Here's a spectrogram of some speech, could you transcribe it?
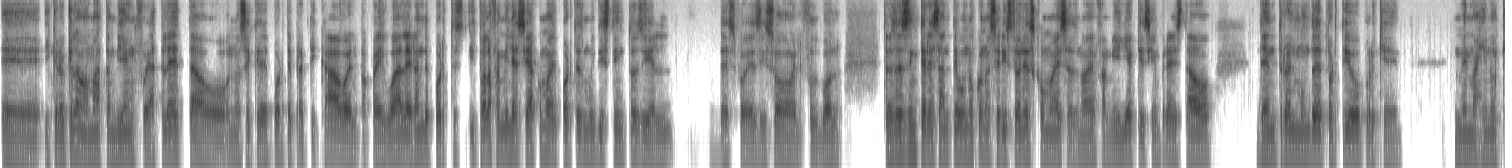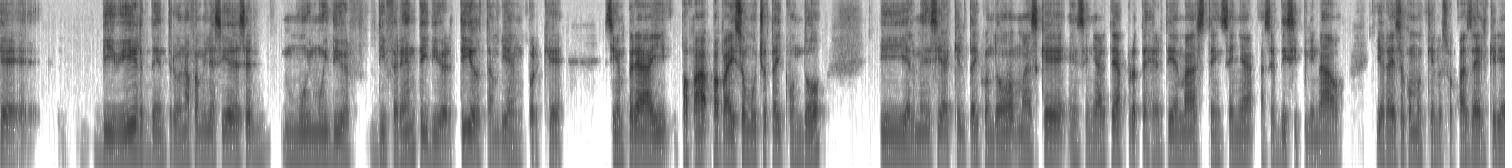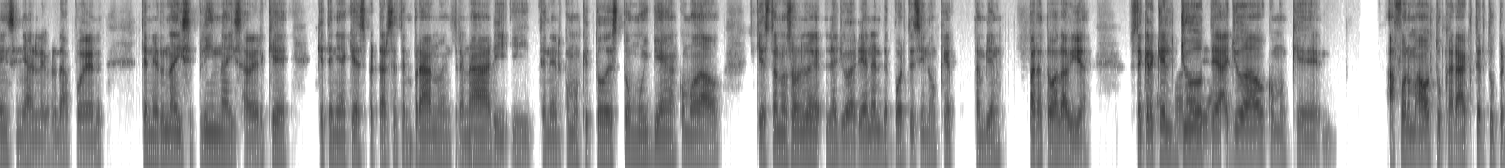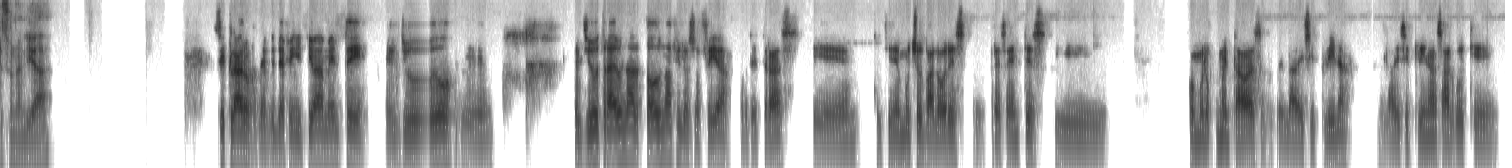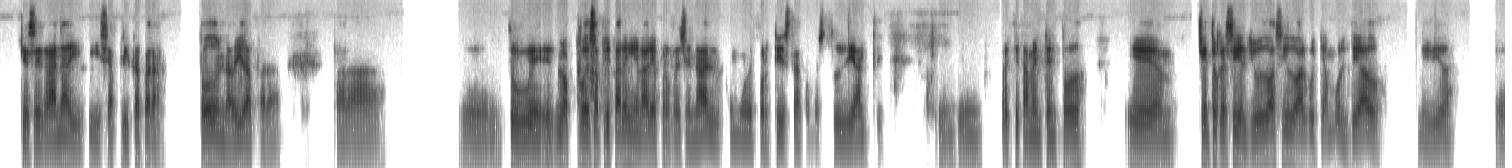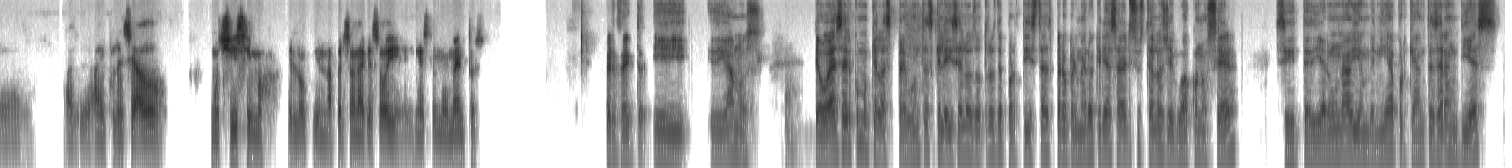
Eh, y creo que la mamá también fue atleta o no sé qué deporte practicaba, el papá igual, eran deportes y toda la familia hacía como deportes muy distintos y él después hizo el fútbol. Entonces es interesante uno conocer historias como esas, ¿no? De familia que siempre ha estado dentro del mundo deportivo porque me imagino que vivir dentro de una familia así debe ser muy, muy diferente y divertido también, porque siempre hay, papá, papá hizo mucho taekwondo y él me decía que el taekwondo, más que enseñarte a protegerte y demás, te enseña a ser disciplinado. Y era eso como que los papás de él querían enseñarle, ¿verdad? Poder tener una disciplina y saber que, que tenía que despertarse temprano, entrenar y, y, tener como que todo esto muy bien acomodado, que esto no solo le, le, ayudaría en el deporte, sino que también para toda la vida. ¿Usted cree que el judo te ha ayudado como que ha formado tu carácter, tu personalidad? Sí, claro, de, definitivamente el judo, eh, el judo trae una, toda una filosofía por detrás, eh, tiene muchos valores eh, presentes y como lo comentabas, la disciplina, la disciplina es algo que, que se gana y, y, se aplica para todo en la vida, para, para eh, tú eh, lo puedes aplicar en el área profesional, como deportista, como estudiante, prácticamente en todo. Eh, siento que sí, el judo ha sido algo que ha moldeado mi vida, ha, influenciado muchísimo en, en, la persona que soy en estos momentos. Perfecto. Y, y, digamos, te voy a hacer como que las preguntas que le hice a los otros deportistas, pero primero quería saber si usted los llegó a conocer, si te dieron una bienvenida, porque antes eran 10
